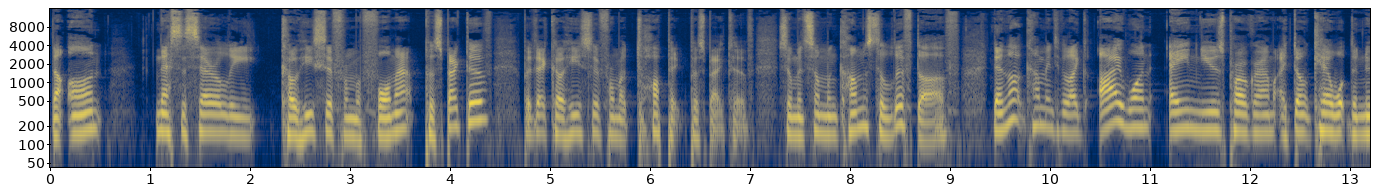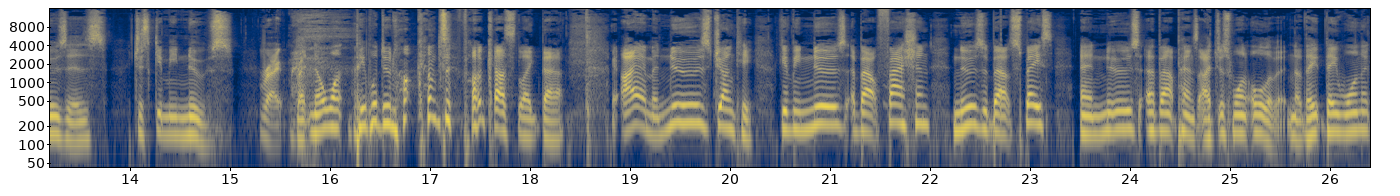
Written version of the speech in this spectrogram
that aren't necessarily cohesive from a format perspective, but they're cohesive from a topic perspective. So when someone comes to Liftoff, they're not coming to be like, I want a news program. I don't care what the news is. Just give me news. Right. Right? No one, people do not come to podcasts like that. I am a news junkie. Give me news about fashion, news about space, and news about pens. I just want all of it. No, they they want to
